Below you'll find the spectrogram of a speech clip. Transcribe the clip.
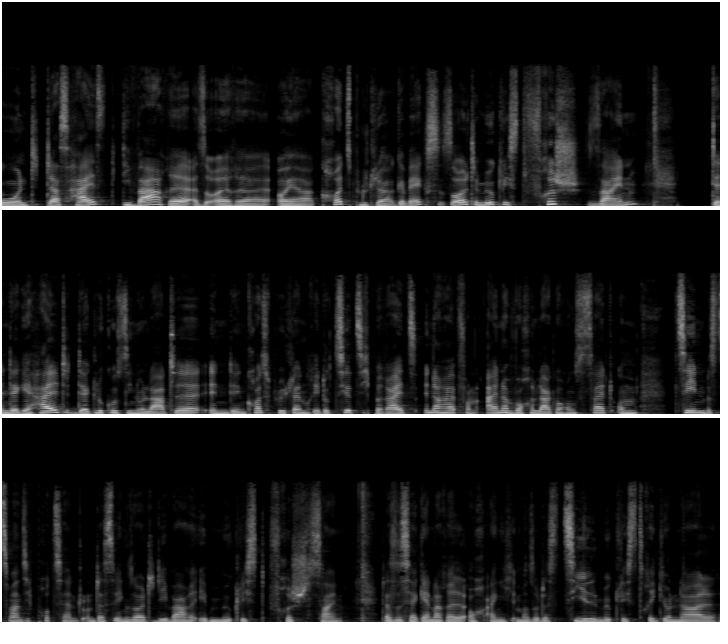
Und das heißt, die Ware, also eure, euer Kreuzblütlergewächs, sollte möglichst frisch sein, denn der Gehalt der Glucosinolate in den Kreuzblütlern reduziert sich bereits innerhalb von einer Woche Lagerungszeit um 10 bis 20 Prozent. Und deswegen sollte die Ware eben möglichst frisch sein. Das ist ja generell auch eigentlich immer so das Ziel, möglichst regional,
